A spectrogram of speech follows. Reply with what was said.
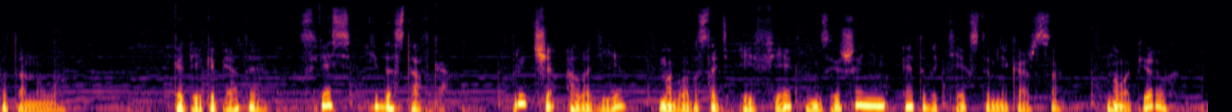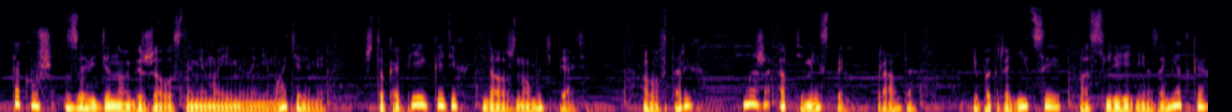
потонула. Копейка пятая – связь и доставка. Притча о ладье могла бы стать эффектным завершением этого текста, мне кажется. Но, во-первых, так уж заведено безжалостными моими нанимателями, что копеек этих должно быть пять. А во-вторых, мы же оптимисты, правда? И по традиции последняя заметка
